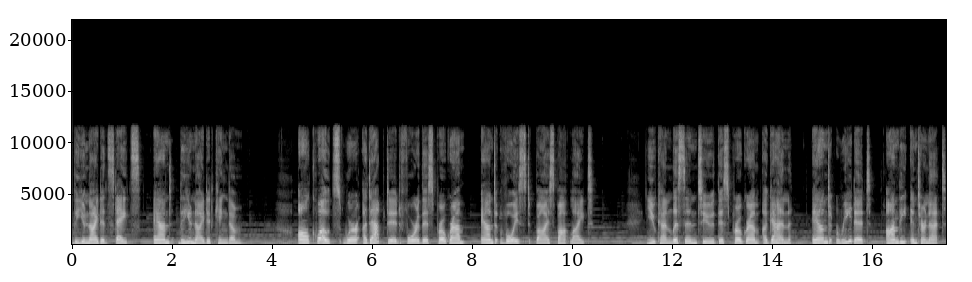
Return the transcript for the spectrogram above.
the United States and the United Kingdom. All quotes were adapted for this program and voiced by Spotlight. You can listen to this program again and read it on the internet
